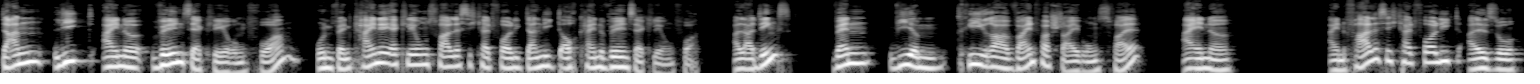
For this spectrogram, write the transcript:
dann liegt eine Willenserklärung vor. Und wenn keine Erklärungsfahrlässigkeit vorliegt, dann liegt auch keine Willenserklärung vor. Allerdings, wenn wie im Trierer Weinversteigerungsfall eine, eine Fahrlässigkeit vorliegt, also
